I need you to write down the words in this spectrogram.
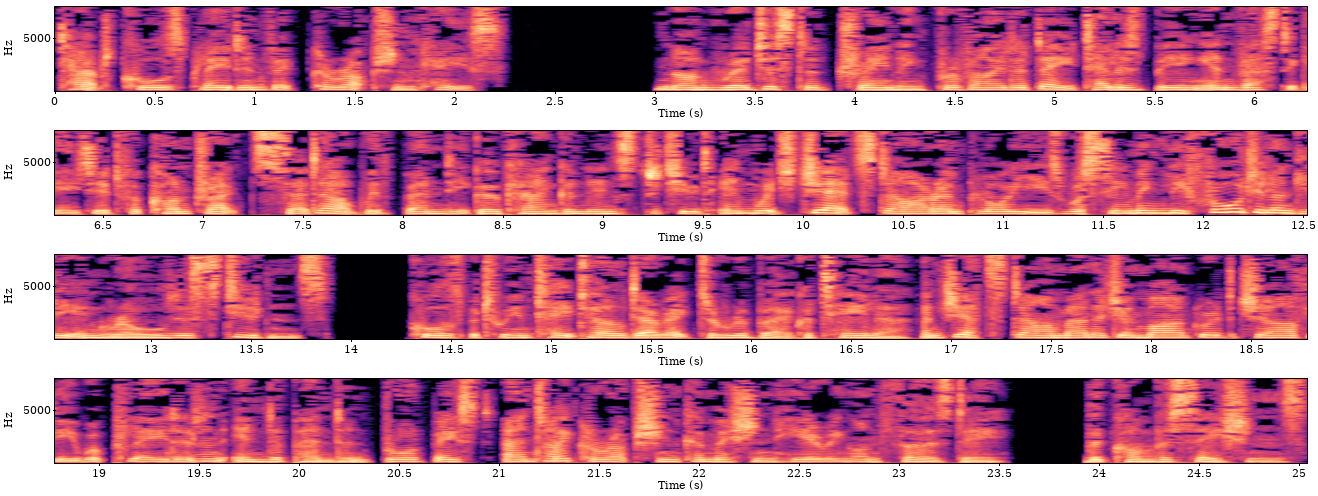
Tapped calls played in Vic corruption case. Non-registered training provider Daytel is being investigated for contracts set up with Bendigo Kangan Institute in which Jetstar employees were seemingly fraudulently enrolled as students. Calls between Daytel director Rebecca Taylor and Jetstar manager Margaret Jarvie were played at an independent broad-based anti-corruption commission hearing on Thursday. The conversations,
